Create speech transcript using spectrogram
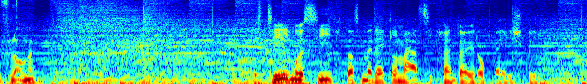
verlangen. Das Ziel muss sein, dass wir regelmäßig europäisch spielen können.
